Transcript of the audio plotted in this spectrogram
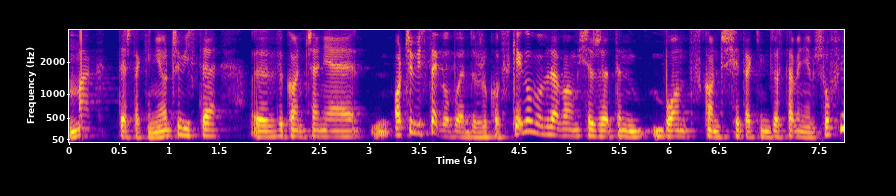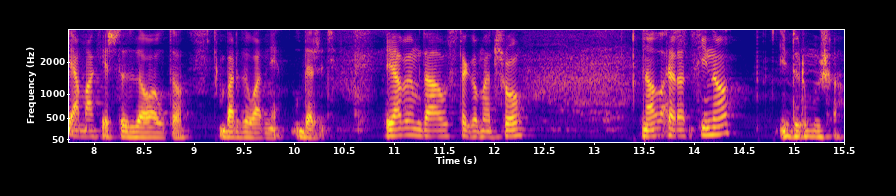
Mak, też takie nieoczywiste e, wykończenie oczywistego błędu Żukowskiego, bo wydawało mi się, że ten błąd skończy się takim dostawieniem szufli, a Mak jeszcze zdołał to bardzo ładnie uderzyć. Ja bym dał z tego meczu No właśnie. I Durmusza.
